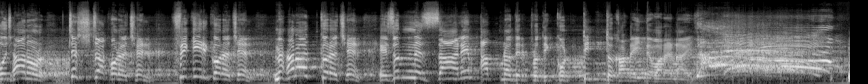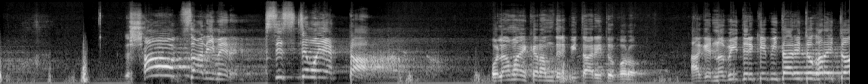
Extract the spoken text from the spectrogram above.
বোঝানোর চেষ্টা করেছেন, ফিকির করেছেন, মেহনত করেছেন। এজন্য জালিম আপনাদের প্রতি কর্তৃত্ব খাটাইতে পারে নাই। সব জালিমের সিস্টেমই একটা। ওলামায়ে কেরামদের বিতাড়িত করো। আগে নবীদেরকে বিতাড়িত করাইতো,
